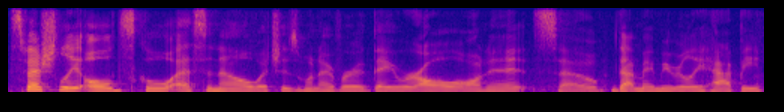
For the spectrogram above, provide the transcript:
especially old school SNL, which is whenever they were all on it. So that made me really happy.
